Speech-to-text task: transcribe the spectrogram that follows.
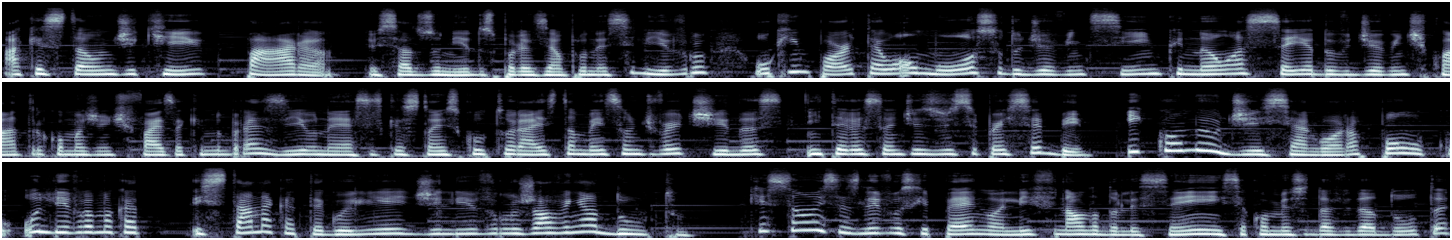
a questão de que, para os Estados Unidos, por exemplo, nesse livro, o que importa é o almoço do dia 25 e não a ceia do dia 24, como a gente faz aqui no Brasil, né? Essas questões culturais também são divertidas, interessantes de se perceber. E como eu disse agora há pouco, o livro é uma, está na categoria de livro jovem adulto. que são esses livros que pegam ali final da adolescência, começo da vida adulta,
